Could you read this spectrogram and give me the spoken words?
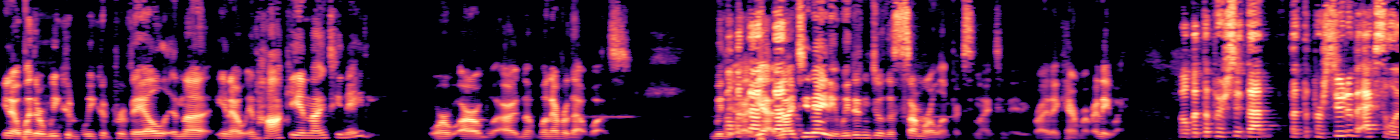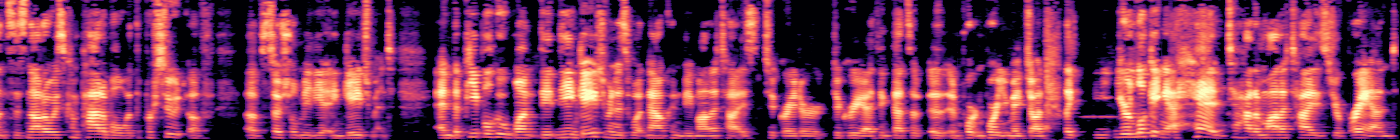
you know whether we could we could prevail in the you know in hockey in 1980 or or, or whenever that was. We well, uh, that, yeah, that, 1980. We didn't do the Summer Olympics in 1980, right? I can't remember. Anyway, well, but the pursuit that but the pursuit of excellence is not always compatible with the pursuit of of social media engagement. And the people who want the, the engagement is what now can be monetized to greater degree. I think that's an important point you make, John. Like you're looking ahead to how to monetize your brand,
